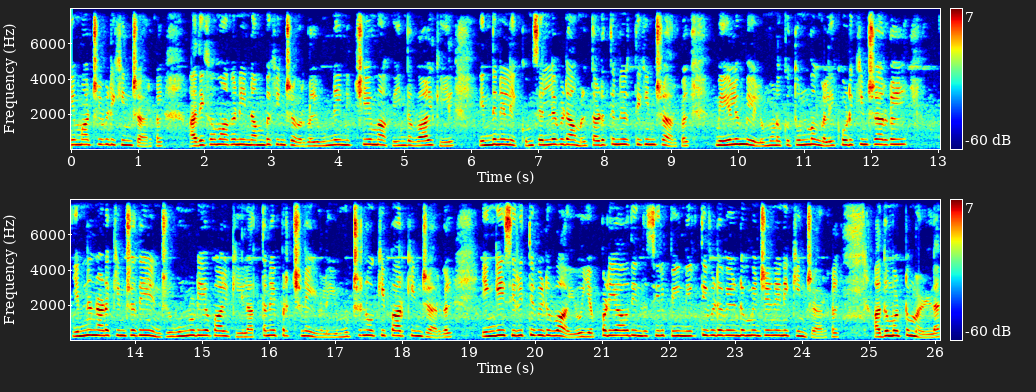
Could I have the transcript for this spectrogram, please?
ஏமாற்றி விடுகின்றார்கள். அதிகமாக நீ நம்புகின்றவர்கள் உன்னை நிச்சயமாக இந்த வாழ்க்கையில் எந்த நிலைக்கும் செல்ல விடாமல் தடுத்து நிறுத்துகின்றார்கள். மேலும் மேலும் உனக்கு துன்பங்களை கொடுக்கின்றார்கள். என்ன நடக்கின்றது என்று உன்னுடைய வாழ்க்கையில் அத்தனை பிரச்சனைகளையும் உற்று நோக்கி பார்க்கின்றார்கள். எங்கே சிரித்து விடுவாயோ? எப்படியாவது இந்த சிரிப்பை நிறுத்திவிட வேண்டும் என்று நினைக்கின்றார்கள். அது மட்டுமல்ல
